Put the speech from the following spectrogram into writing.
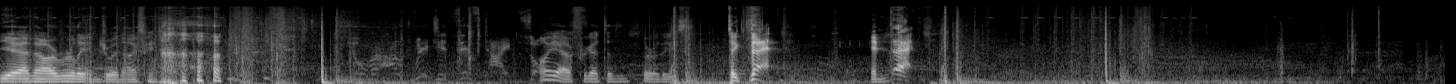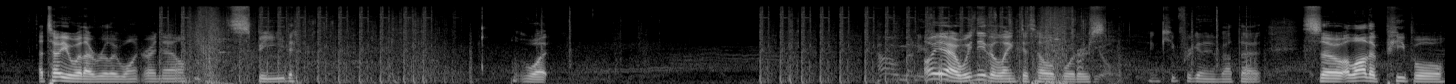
Yeah, no, I really enjoy knifing. oh yeah, I forgot to throw these. Take that! And that! I tell you what I really want right now. Speed. What? Oh yeah, we need to link to teleporters. Keep forgetting about that. So a lot of people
